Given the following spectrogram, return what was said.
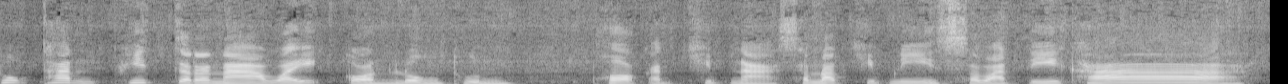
ทุกท่านพิจารณาไว้ก่อนลงทุน พอกันคลิปหน้าสำหรับคลิปนี้ สวัสดีค่ะ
